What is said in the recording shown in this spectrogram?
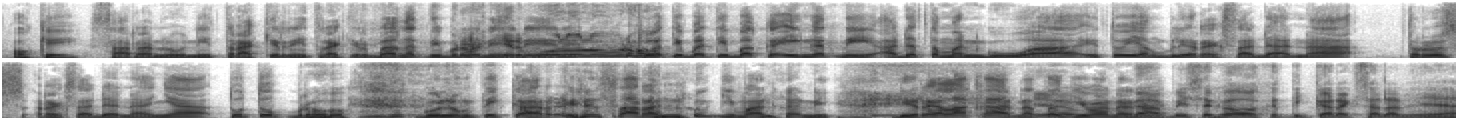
Oke, saran lu nih terakhir nih, terakhir banget nih bro nih. Terakhir Ini- mulu ini. lu, bro. Gua tiba-tiba keinget nih, ada teman gua itu yang beli reksadana Terus reksadananya tutup bro. Gulung tikar. Ini saran lu gimana nih? Direlakan atau Ya, gimana enggak, nih? biasanya kalau ketika reksadananya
